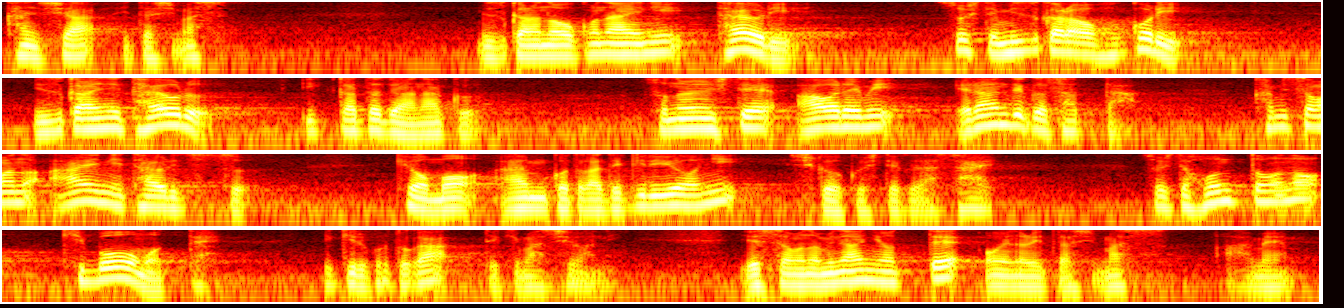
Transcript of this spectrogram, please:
感謝いたします。自らの行いに頼りそして自らを誇り自らに頼る生き方ではなくそのようにして憐れみ選んでくださった神様の愛に頼りつつ今日も歩むことができるように祝福してください。そして本当の希望を持って生きることができますようにイエス様の皆によってお祈りいたします。アーメン。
